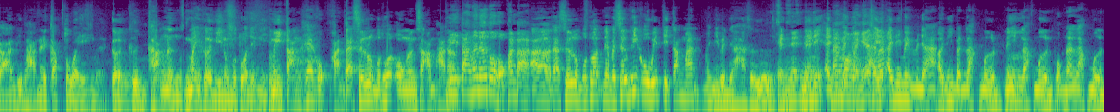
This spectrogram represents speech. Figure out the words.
การณ์ที่ผ่านในกับตัวเองเลย เกิดขึ้นครั้งหนึ่งไม่เคยมีหลวงปู่ทวดอย่างนี้ มีตังค์แค่6,000แต่ซื้อหลวงปู่ทวดองค์หนึ่ง3,000มีตังค์เท่าเนื้อตัว6,000 บาท เออแต่ซื้อหลวงปู่ทวดเนี่ยไปซื้อพี่โควิดจิตตั้งมั่นไม่มีปัญญาซื้อเห็นเนี่ยนี่นี่ไอ้นั่นี่งมองอย่างเงี้ยใช่ไหม ไอ้นี่ไม่มีปัญญาไอ้นี่เป็นหลักหมื่นนี่หลักหมื่นพวกนั้นหลักหมื่น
